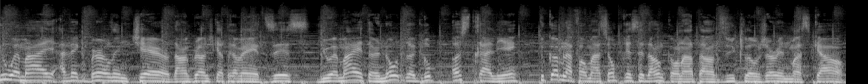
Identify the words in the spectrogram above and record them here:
UMI avec Berlin Chair dans Grunge 90. UMI est un autre groupe australien, tout comme la formation précédente qu'on a entendue, Closure in Moscow.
